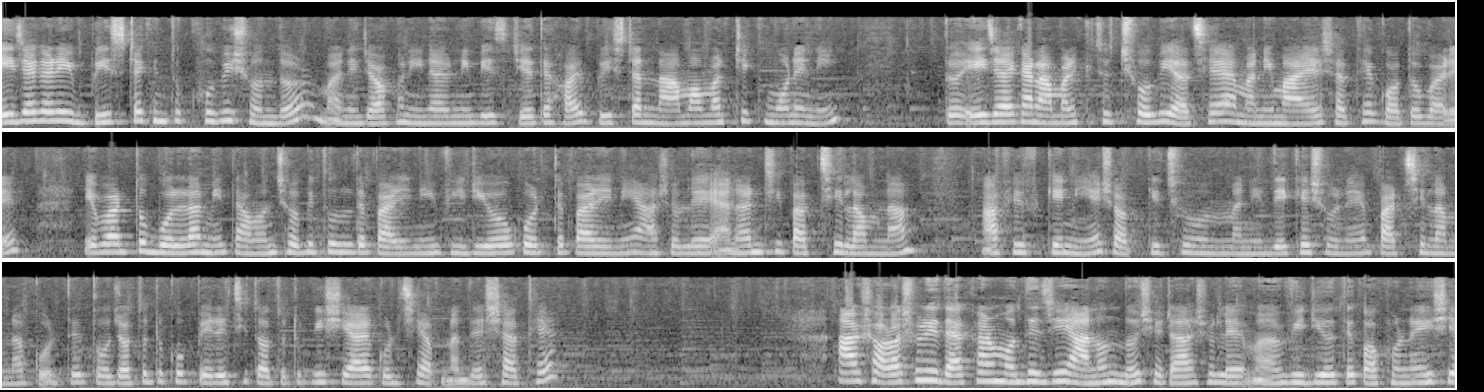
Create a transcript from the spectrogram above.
এই জায়গার এই ব্রিজটা কিন্তু খুবই সুন্দর। মানে যখন ইনারনি ব্রিজ যেতে হয় ব্রিজটার নাম আমার ঠিক মনে নেই। তো এই জায়গার আমার কিছু ছবি আছে মানে মায়ের সাথে গতবারে। এবার তো বললামই, তেমন ছবি তুলতে পারিনি, ভিডিও করতে পারিনি, আসলে এনার্জি পাচ্ছিলাম না। আফিফকে নিয়ে সব কিছু মানে দেখে শুনে পারছিলাম না করতে। তো যতটুকু পেরেছি ততটুকুই শেয়ার করছি আপনাদের সাথে। আর সরাসরি দেখার মধ্যে যে আনন্দ, সেটা আসলে ভিডিওতে কখনোই সে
